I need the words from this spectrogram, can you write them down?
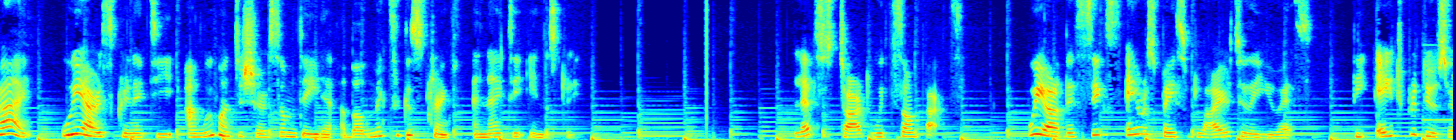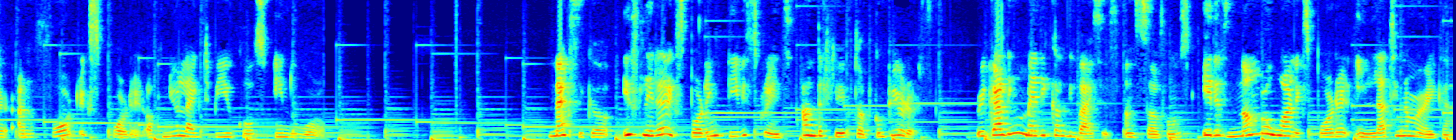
Hi, we are Screen IT and we want to share some data about Mexico's strength and IT industry. Let's start with some facts. We are the sixth aerospace supplier to the US, the eighth producer and fourth exporter of new light vehicles in the world. Mexico is leader exporting TV screens and the fifth of computers. Regarding medical devices and cell phones, it is number one exporter in Latin America.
